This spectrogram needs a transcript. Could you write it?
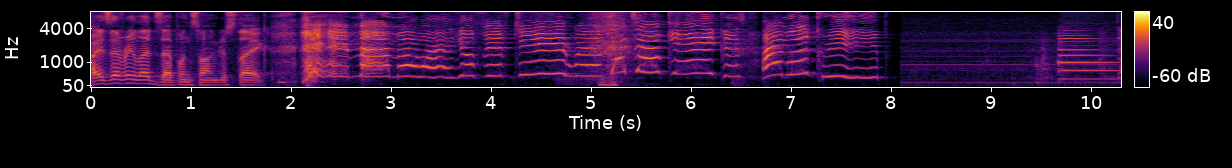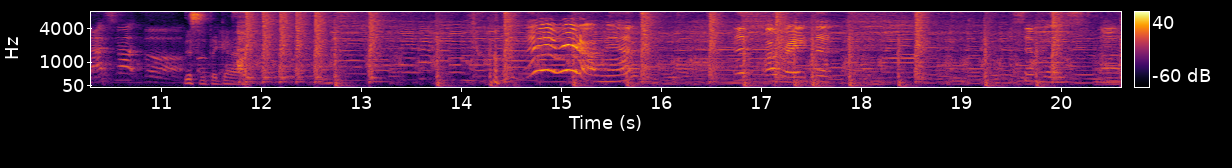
Why is every Led Zeppelin song just like, Hey mama, while you're 15, well that's okay, cause I'm a creep. That's not the. This is the guy. Hey, right on, man. That's all right. The, the symbols, not.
